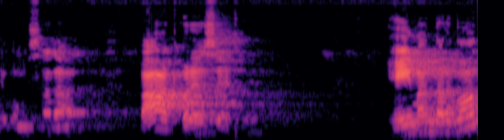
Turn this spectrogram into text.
এবং সালাম পাঠ করেছে হে ইমানদারগণ,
